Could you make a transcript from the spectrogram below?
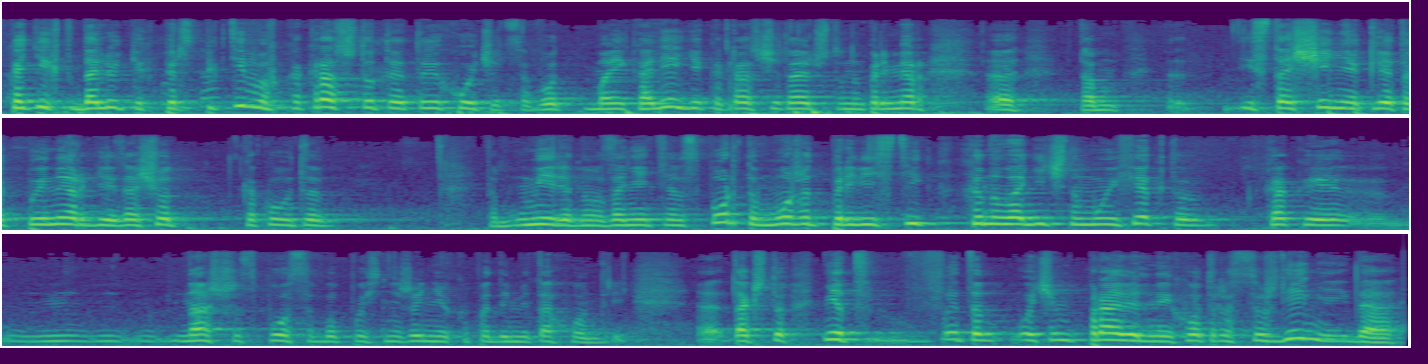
в каких-то далеких перспективах как раз что-то это и хочется. Вот мои коллеги как раз считают, что, например, э, там, истощение клеток по энергии за счет какого-то там, умеренного занятия спортом может привести к аналогичному эффекту, как и наши способы по снижению КПД митохондрий. Э, так что нет, это очень правильный ход рассуждений, да,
